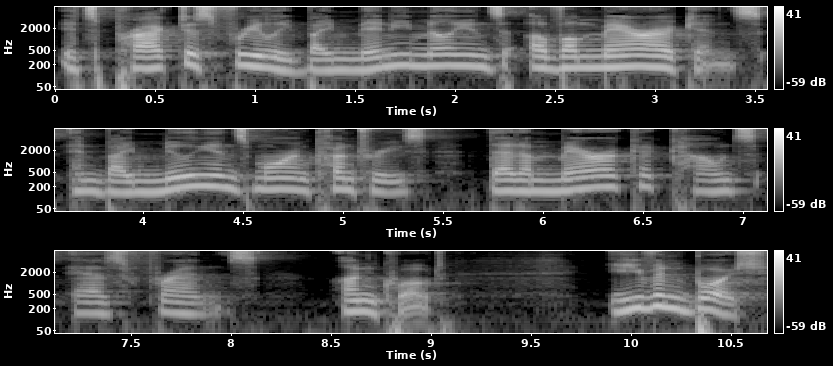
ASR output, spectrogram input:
It's practiced freely by many millions of Americans and by millions more in countries that America counts as friends. Unquote. Even Bush,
